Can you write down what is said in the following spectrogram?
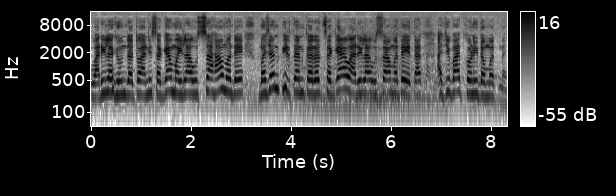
वारीला घेऊन जातो आणि सगळ्या महिला उत्साहामध्ये भजन कीर्तन करत सगळ्या वारीला उत्साहामध्ये येतात. अजिबात कोणी दमत नाही.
